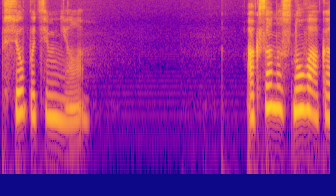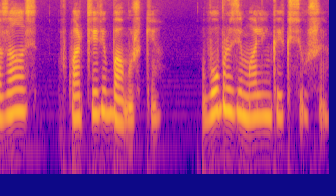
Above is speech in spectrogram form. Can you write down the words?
Все потемнело. Оксана снова оказалась в квартире бабушки в образе маленькой Ксюши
